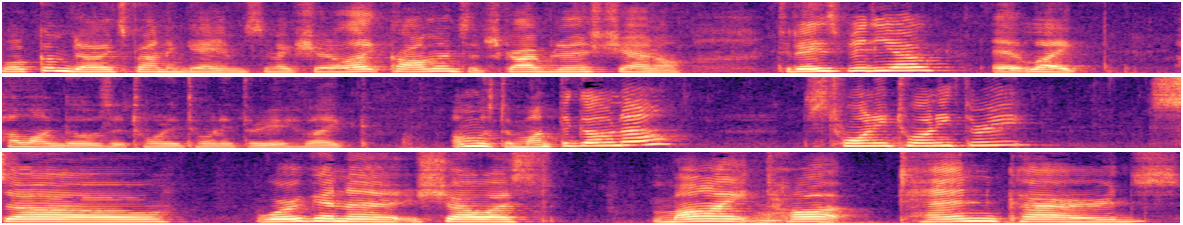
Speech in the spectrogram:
Welcome to It's Fun and Games. Make sure to like, comment, subscribe to this channel. Today's video, it like, how long ago was it? 2023? Like, almost a month ago now? It's 2023. So, we're gonna show us my top 10 cards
